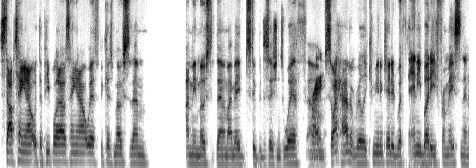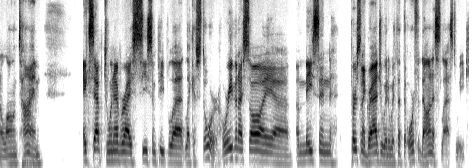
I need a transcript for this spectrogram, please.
stopped hanging out with the people that I was hanging out with because most of them I mean, most of them I made stupid decisions with. Um, Right. So I haven't really communicated with anybody from Mason in a long time, except whenever I see some people at like a store, or even I saw a uh, a Mason person I graduated with at the orthodontist last week.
